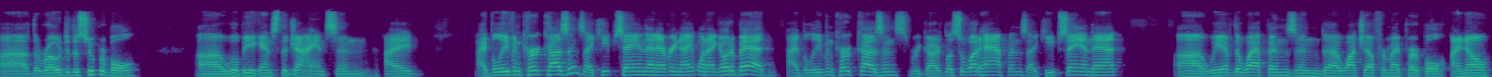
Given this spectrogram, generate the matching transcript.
Uh, the road to the Super Bowl uh, will be against the Giants, and I I believe in Kirk Cousins. I keep saying that every night when I go to bed. I believe in Kirk Cousins, regardless of what happens. I keep saying that. we have the weapons, and watch out for my purple. I know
